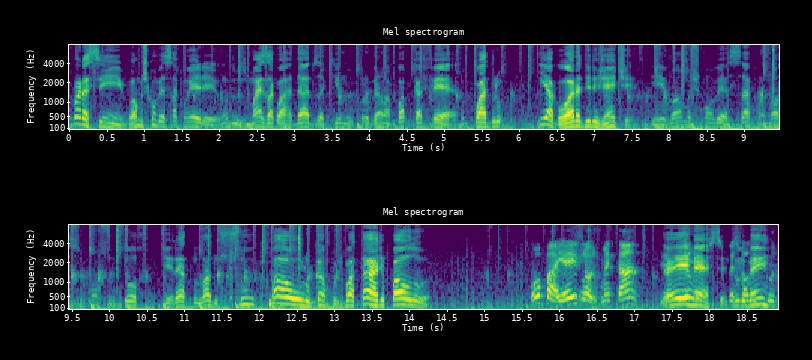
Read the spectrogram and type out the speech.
Agora sim, vamos conversar com ele, um dos mais aguardados aqui no programa Cop Café, no quadro E Agora Dirigente. E vamos conversar com o nosso consultor direto lá do Sul, Paulo Campos. Boa tarde, Paulo. Opa, e aí, Cláudio, como é que tá? E aí, mestre, tudo bem? Tudo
